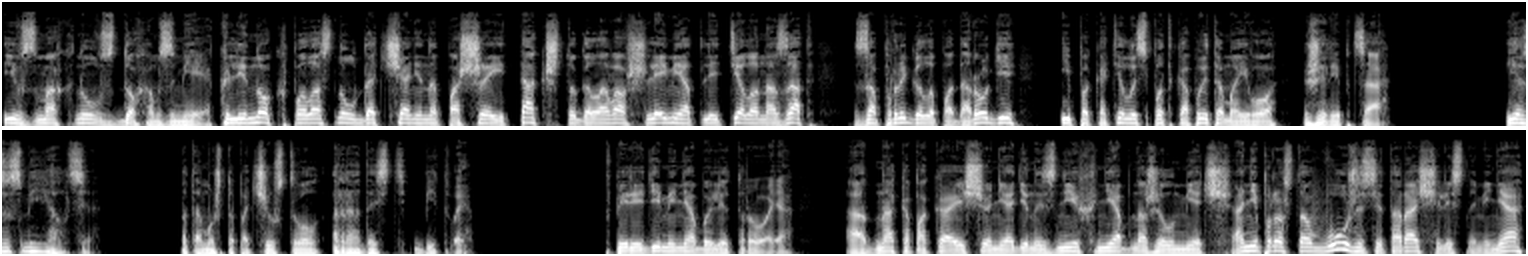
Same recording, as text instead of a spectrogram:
и взмахнул вздохом змея. Клинок полоснул датчанина по шее так, что голова в шлеме отлетела назад, запрыгала по дороге и покатилась под копыта моего жеребца. Я засмеялся, потому что почувствовал радость битвы. Впереди меня были трое — Однако пока еще ни один из них не обнажил меч, они просто в ужасе таращились на меня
